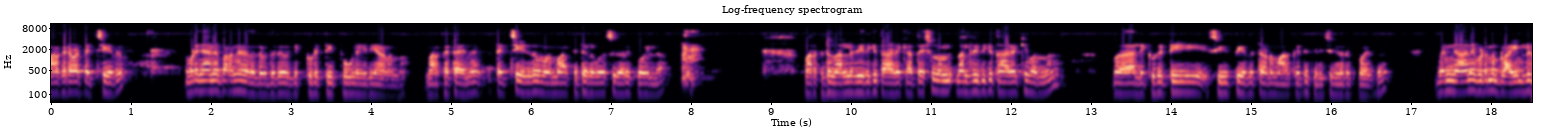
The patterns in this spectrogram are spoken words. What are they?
മാർക്കറ്റ് അവിടെ ടച്ച് ചെയ്ത് ഇവിടെ ഞാൻ പറഞ്ഞിരുന്നല്ലോ ഇതൊരു ലിക്വിഡിറ്റി പൂൾ ഏരിയ ആണെന്ന്. മാർക്കറ്റ് അതിന് ടച്ച് ചെയ്തത് മാർക്കറ്റ് റിവേഴ്സ് കയറി പോയില്ല. മാർക്കറ്റ് നല്ല രീതിക്ക് താഴേക്ക് അത്യാവശ്യം നല്ല രീതിക്ക് താഴേക്ക് വന്ന് ലിക്വിഡിറ്റി സ്വീപ്പ് ചെയ്തിട്ടാണ് മാർക്കറ്റ് തിരിച്ചു കയറിപ്പോയത് പോയത്. ഇവൻ ഞാൻ ഇവിടുന്ന് ബ്ലൈൻഡ്ലി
